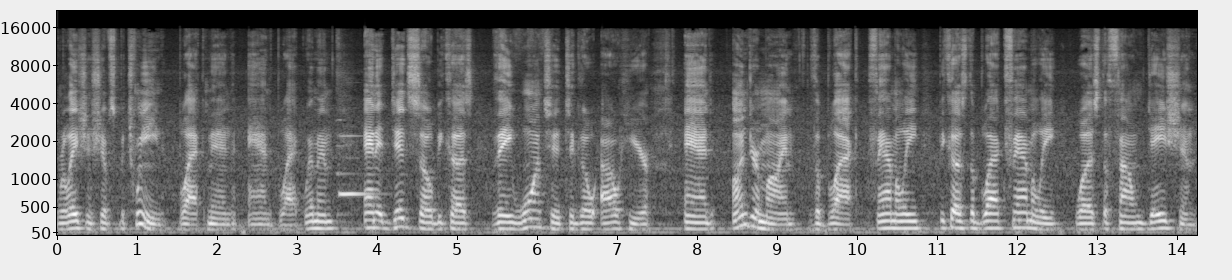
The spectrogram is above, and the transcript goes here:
relationships between black men and black women. And it did so because they wanted to go out here and undermine the black family because the black family was the foundation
